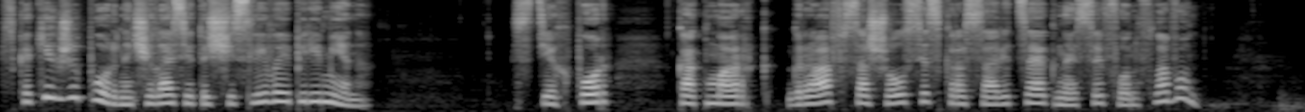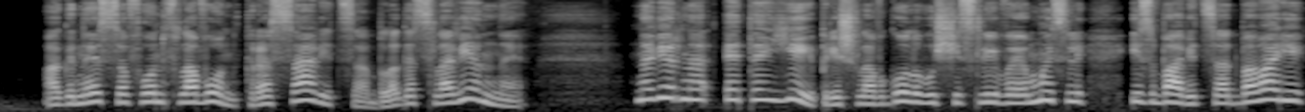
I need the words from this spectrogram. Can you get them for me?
С каких же пор началась эта счастливая перемена? С тех пор, как Марк Граф сошелся с красавицей Агнесой фон Флавон. Агнеса фон Флавон, красавица, благословенная. Наверное, это ей пришла в голову счастливая мысль избавиться от Баварии,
